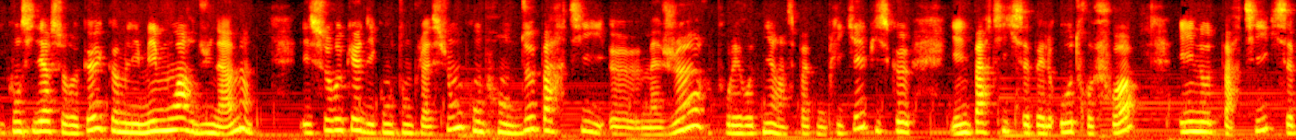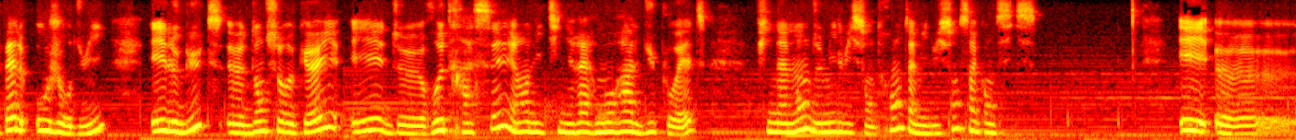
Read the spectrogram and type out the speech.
il considère ce recueil comme les mémoires d'une âme. Et ce recueil des contemplations comprend deux parties euh, majeures. Pour les retenir, hein, c'est pas compliqué, puisqu'il y a une partie qui s'appelle Autrefois et une autre partie qui s'appelle Aujourd'hui. Et le but dans ce recueil est de retracer hein, l'itinéraire moral du poète finalement de 1830 à 1856. Et euh,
